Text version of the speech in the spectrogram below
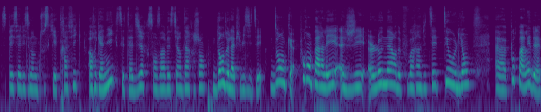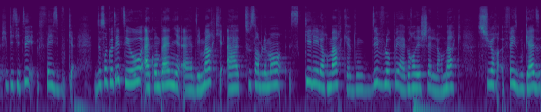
spécialisée dans tout ce qui est trafic organique, c'est-à-dire sans investir d'argent dans de la publicité. Donc, pour en parler, j'ai l'honneur de pouvoir inviter Théo Lyon euh, pour parler de la publicité Facebook. De son côté, Théo accompagne euh, des marques à tout simplement scaler leur marque, donc développer à grande échelle leur marque sur Facebook Ads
